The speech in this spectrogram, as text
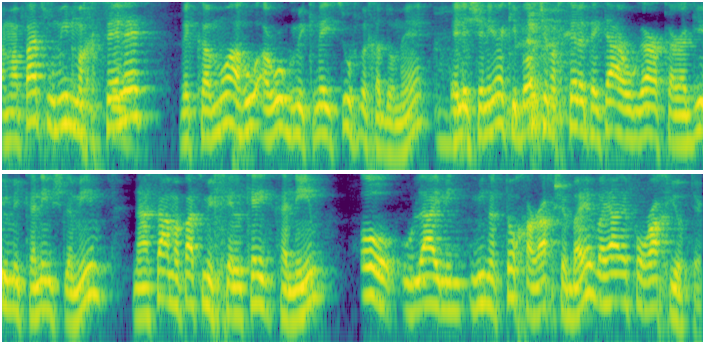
המפץ הוא מין מחצלת וכמוה הוא הרוג מקני סוף וכדומה, אלה שנראה כי בעוד שמחצלת הייתה הרוגה כרגיל מקנים שלמים, נעשה המפץ מחלקי קנים, או אולי מן, מן התוך הרך שבהם, והיה איפה רך יותר.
